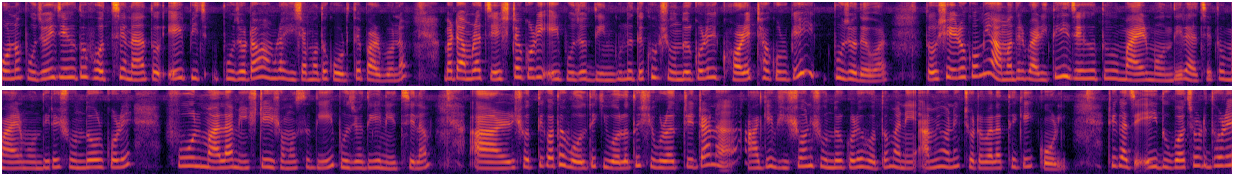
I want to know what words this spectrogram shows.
কোনো পুজোই যেহেতু হচ্ছে না, তো এই পুজোটাও আমরা হিসাব মতো করতে পারব না। বাট আমরা চেষ্টা করি এই পুজোর দিনগুলোতে খুব সুন্দর করে ঘরের ঠাকুরকেই পুজো দেওয়ার। তো সেই রকমই আমাদের বাড়িতেই যেহেতু মায়ের মন্দির আছে, তো মায়ের মন্দিরে সুন্দর করে ফুল, মালা, মিষ্টি এই সমস্ত দিয়েই পুজো দিয়ে নিচ্ছিলাম। আর সত্যি কথা বলতে কি বলতো, শিবরাত্রিটা না আগে ভীষণ সুন্দর করে হতো মানে আমি অনেক ছোটোবেলা থেকেই করি। ঠিক আছে, এই দু বছর ধরে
